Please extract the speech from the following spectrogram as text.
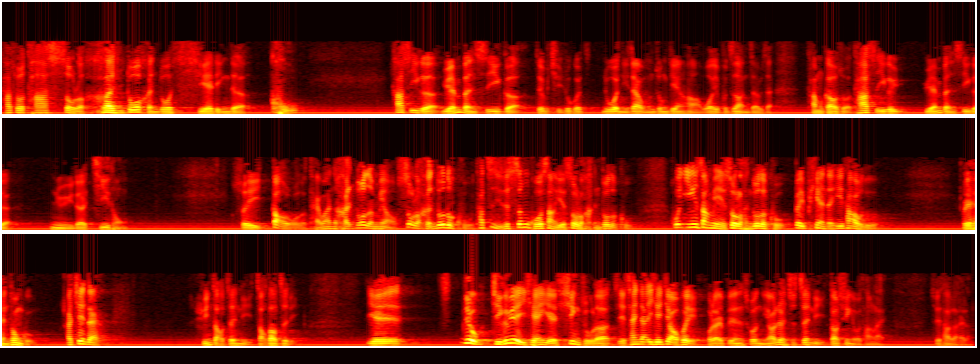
他说他受了很多很多邪灵的苦，他是一个原本是一个，对不起，如果如果你在我们中间哈，我也不知道你在不在，他们告诉我他是一个。原本是一个女的乩童，所以到了台湾的很多的庙，受了很多的苦，他自己的生活上也受了很多的苦，婚姻上面也受了很多的苦，被骗得一塌糊涂，所以很痛苦。他现在寻找真理，找到这里，也六几个月以前也信主了，也参加一些教会。后来别人说你要认识真理，到信友堂来，所以他来了。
